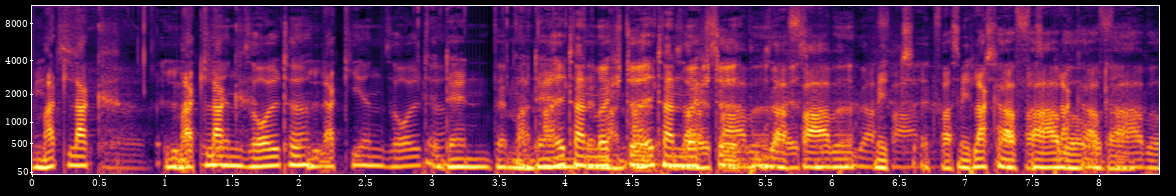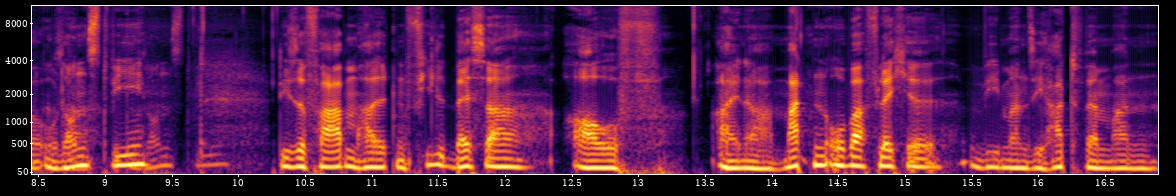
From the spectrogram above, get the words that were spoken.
Mattlack, lackieren sollte, lackieren sollte. Denn wenn man Denn altern wenn man möchte, altern möchte, Farbe, Puderfarbe, es mit etwas Plackerfarbe oder, oder sonst wie, diese Farben halten viel besser auf einer matten Oberfläche, wie man sie hat, wenn man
